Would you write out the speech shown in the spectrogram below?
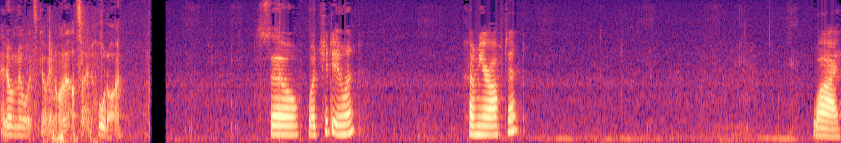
I don't know what's going on outside. Hold on. So, what you doing? Come here often? Why?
